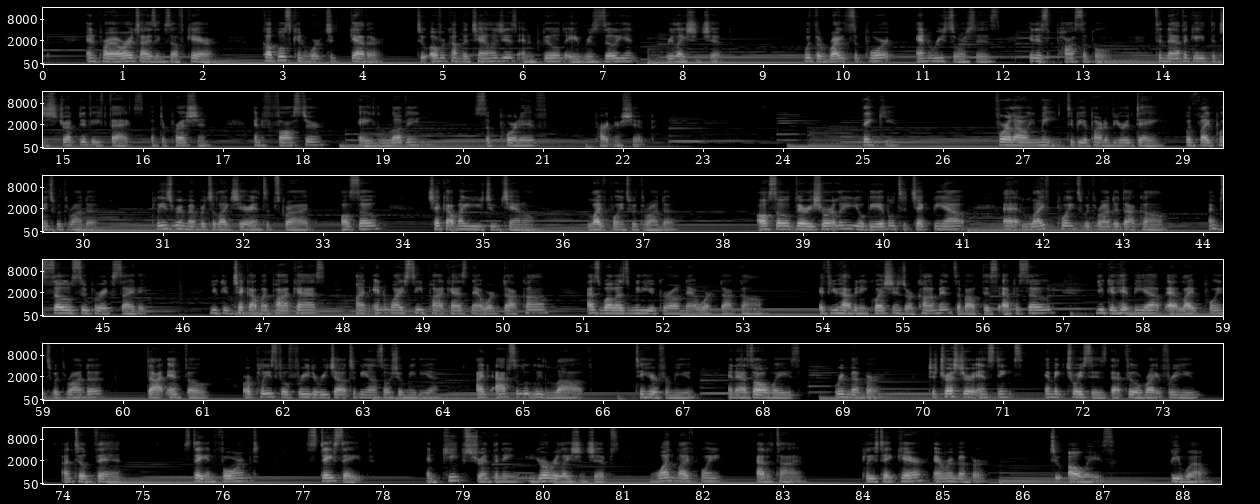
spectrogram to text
and prioritizing self care. Couples can work together to overcome the challenges and build a resilient relationship. With the right support and resources, it is possible to navigate the destructive effects of depression and foster a loving, supportive partnership. Thank you for allowing me to be a part of your day with Life Points with Ronda. Please remember to like, share, and subscribe. Also, check out my YouTube channel, Life Points with Ronda. Also, very shortly, you'll be able to check me out at lifepointswithronda.com. I'm so super excited. You can check out my podcast on nycpodcastnetwork.com as well as mediagirlnetwork.com. If you have any questions or comments about this episode, you can hit me up at lifepointswithronda.info or please feel free to reach out to me on social media. I'd absolutely love to hear from you. And as always, remember to trust your instincts and make choices that feel right for you. Until then, stay informed, stay safe, and keep strengthening your relationships one life point at a time. Please take care and remember to always be well.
